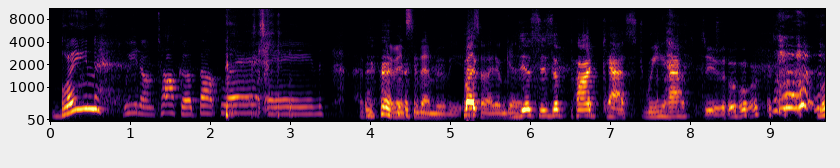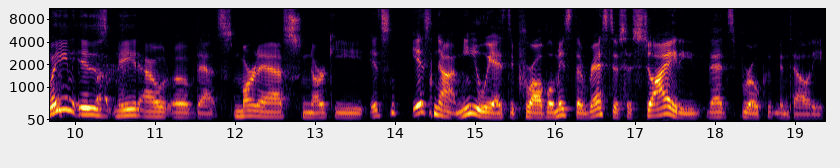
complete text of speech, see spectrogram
Blaine. We don't talk about Blaine. I haven't seen that movie, But so I don't get it. this is a podcast. We have to. Blaine is made out of that smartass, snarky. It's it's not me who has the problem. It's the rest of society that's broke mentality.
